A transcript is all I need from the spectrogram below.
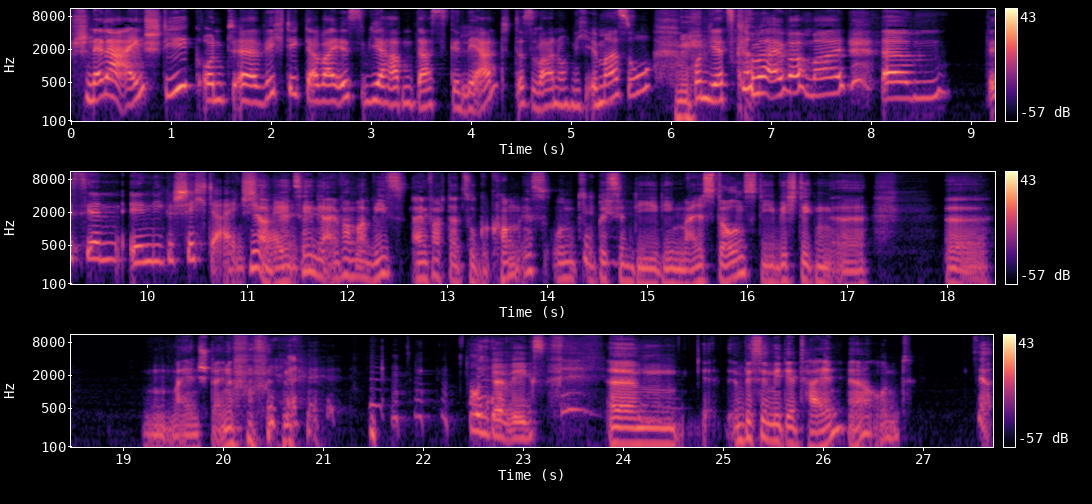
schneller Einstieg und äh, wichtig dabei ist, wir haben das gelernt. Das war noch nicht immer so. Nee. Und jetzt können wir einfach mal ähm, bisschen in die Geschichte einsteigen. Ja, wir erzählen dir einfach mal, wie es einfach dazu gekommen ist und ein bisschen die, die Milestones, die wichtigen äh, äh, Meilensteine unterwegs ähm, ein bisschen mit dir teilen, ja, und ja.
